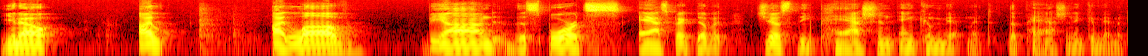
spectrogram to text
you know, I, I love beyond the sports aspect of it just the passion and commitment. The passion and commitment.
